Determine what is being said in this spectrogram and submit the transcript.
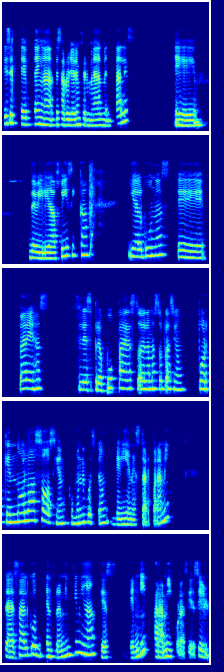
Dice que pueden desarrollar enfermedades mentales, eh, debilidad física, y algunas eh, parejas les preocupa esto de la masturbación porque no lo asocian como una cuestión de bienestar para mí. Sea, es algo dentro de mi intimidad que es de mí para mí, por así decirlo.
